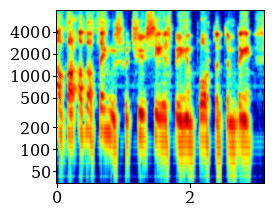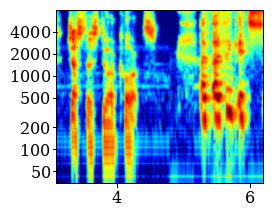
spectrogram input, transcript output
other, other things which you see as being important in bringing justice to our courts? I, I think it's,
